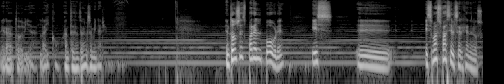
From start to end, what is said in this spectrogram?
Era todavía laico, antes de entrar al seminario. Entonces, para el pobre es, eh, es más fácil ser generoso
